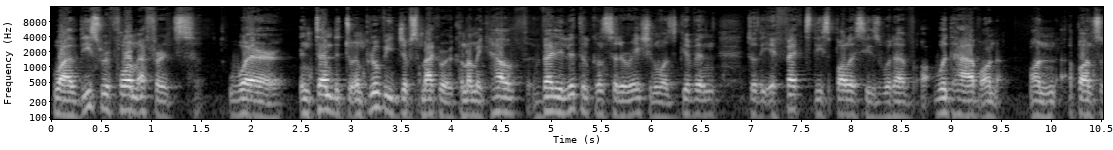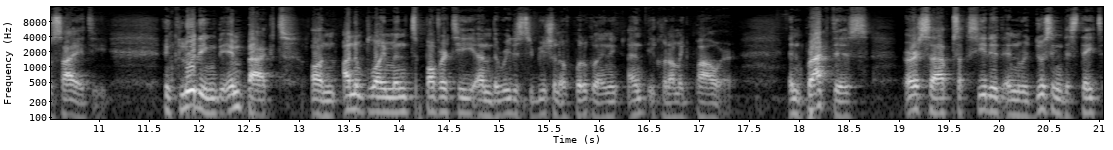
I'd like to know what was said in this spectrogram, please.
While these reform efforts were intended to improve Egypt's macroeconomic health, very little consideration was given to the effect these policies would have, would have on, on, upon society, including the impact on unemployment, poverty, and the redistribution of political and, and economic power. In practice, ERSAP succeeded in reducing the state's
